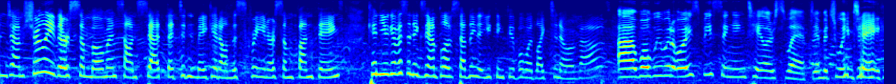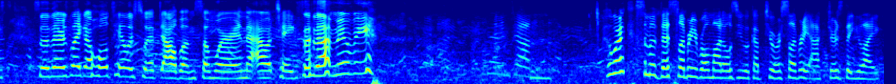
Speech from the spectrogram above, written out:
And um, surely there's some moments on set that didn't make it on the screen or some fun things. Can you give us an example of something that you think people would like to know about? Uh, well, we would always be singing Taylor Swift in between takes. So there's like a whole Taylor Swift album somewhere in the outtakes of that movie. And um, who are some of the celebrity role models you look up to or celebrity actors that you like?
